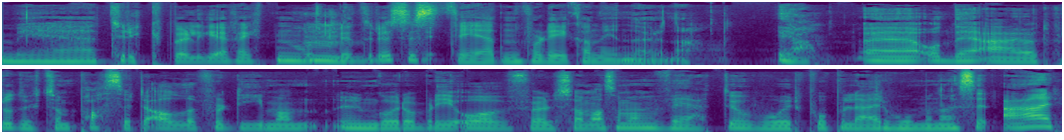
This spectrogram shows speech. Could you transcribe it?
med trykkbølgeeffekten mot Mm. klitoris istedenfor de kaninørene. Ja, eh, og det er jo et produkt som passer til alle fordi man unngår å bli overfølsom. Altså man vet jo hvor populær Womanizer er.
